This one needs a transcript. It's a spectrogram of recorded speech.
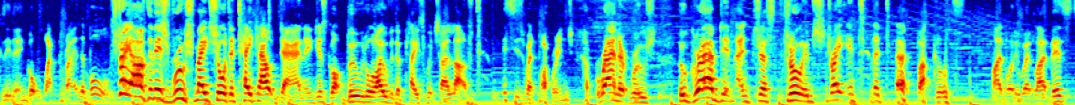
because he then got whacked right in the balls. Straight after this, Rush made sure to take out Dan, and he just got booed all over the place, which I loved. This is when Orange ran at Rush, who grabbed him and just threw him straight into the turnbuckles. My body went like this.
